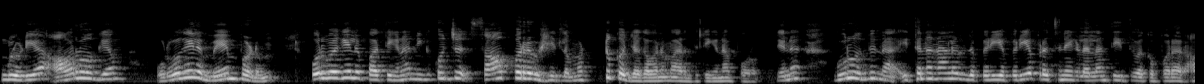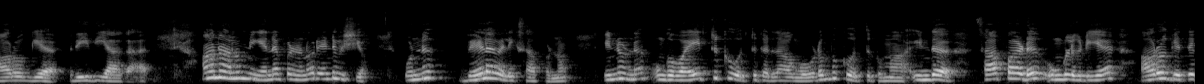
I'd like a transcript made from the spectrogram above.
உங்களுடைய ஆரோக்கியம் ஒரு வகையில் மேம்படும். ஒரு வகையில் பார்த்தீங்கன்னா நீங்கள் கொஞ்சம் சாப்பிட்ற விஷயத்தில் மட்டும் கொஞ்சம் கவனமாக இருந்துட்டிங்கன்னா போகிறோம் ஏன்னா குரு வந்து நான் இத்தனை நாள் இருந்த பெரிய பெரிய பிரச்சனைகள் எல்லாம் தீர்த்து வைக்க போகிறார் ஆரோக்கிய ரீதியாக. ஆனாலும் நீங்கள் என்ன பண்ணணும்? ரெண்டு விஷயம். ஒன்று வேளா வேலைக்கு சாப்பிட்ணும். இன்னொன்று உங்கள் வயிற்றுக்கு ஒத்துக்கிறதா அவங்க உடம்புக்கு ஒத்துக்குமா? இந்த சாப்பாடு உங்களுடைய ஆரோக்கியத்தை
